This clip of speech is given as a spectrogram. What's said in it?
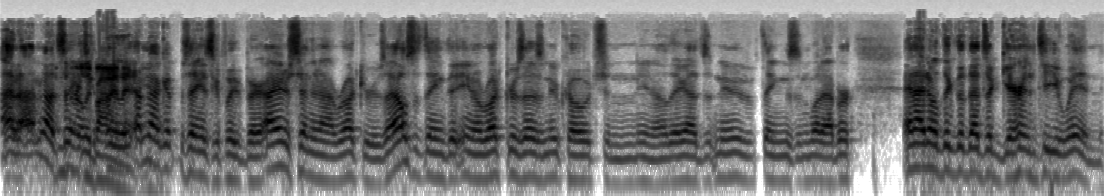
I'm, I'm not I'm saying really it's completely, I'm not saying it's completely bare. I understand they're not Rutgers. I also think that you know Rutgers has a new coach and you know they got new things and whatever, and I don't think that that's a guarantee win.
